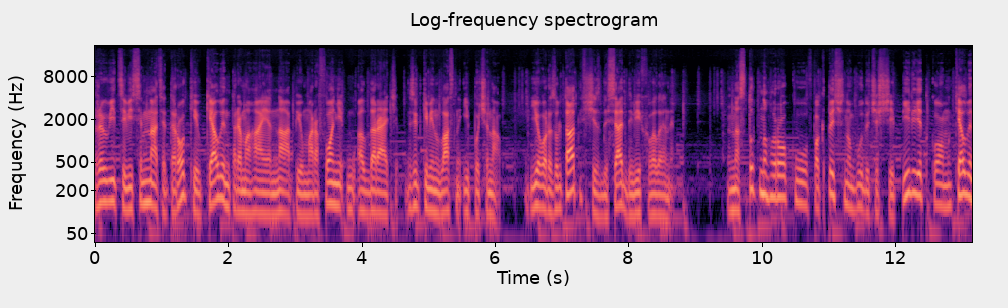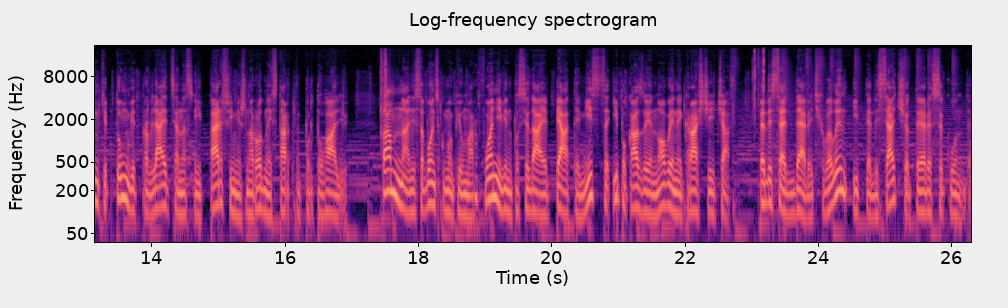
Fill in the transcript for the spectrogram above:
Вже у віці 18 років Келвін перемагає на півмарафоні у Елдореті, звідки він власне і починав. Його результат 62 хвилини. Наступного року, фактично будучи ще підлітком, Келвін Кіптум відправляється на свій перший міжнародний старт у Португалію. Там на Лісабонському півмарафоні він посідає п'яте місце і показує новий найкращий час 59 хвилин і 54 секунди.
